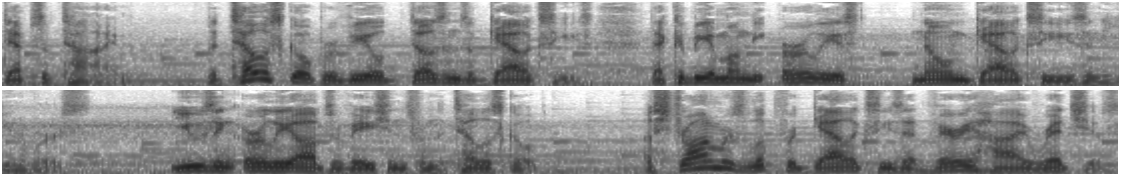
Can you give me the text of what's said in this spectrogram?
depths of time. The telescope revealed dozens of galaxies that could be among the earliest known galaxies in the universe. Using early observations from the telescope, astronomers looked for galaxies at very high redshifts,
